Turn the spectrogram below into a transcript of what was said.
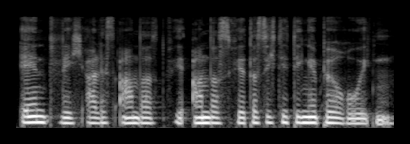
endlich alles anders, wird, dass sich die Dinge beruhigen.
